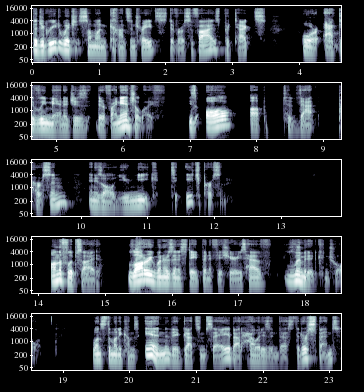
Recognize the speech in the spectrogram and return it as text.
The degree to which someone concentrates, diversifies, protects, or actively manages their financial life is all up to that person and is all unique to each person. On the flip side, lottery winners and estate beneficiaries have limited control. Once the money comes in, they've got some say about how it is invested or spent,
